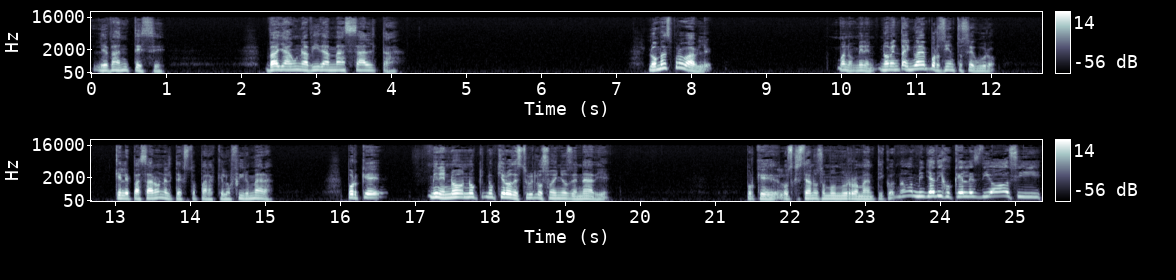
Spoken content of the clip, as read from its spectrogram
Levántese. Vaya a una vida más alta. Lo más probable, bueno, miren, 99% seguro que le pasaron el texto para que lo firmara. Porque Miren, no, no, no quiero destruir los sueños de nadie, porque los cristianos somos muy románticos. No, ya dijo que Él es Dios y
